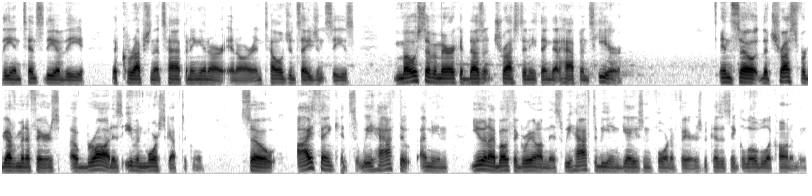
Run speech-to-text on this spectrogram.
the intensity of the the corruption that's happening in our in our intelligence agencies. Most of America doesn't trust anything that happens here, And so the trust for government affairs abroad is even more skeptical. So I think it's we have to. I mean, you and I both agree on this. We have to be engaged in foreign affairs because it's a global economy.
